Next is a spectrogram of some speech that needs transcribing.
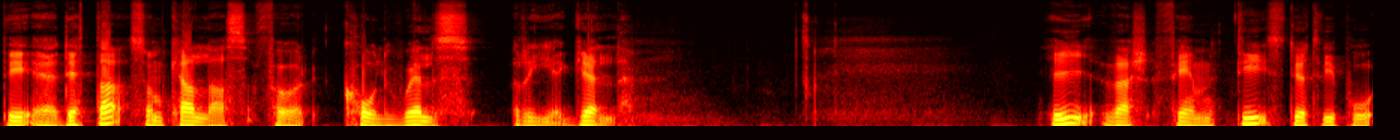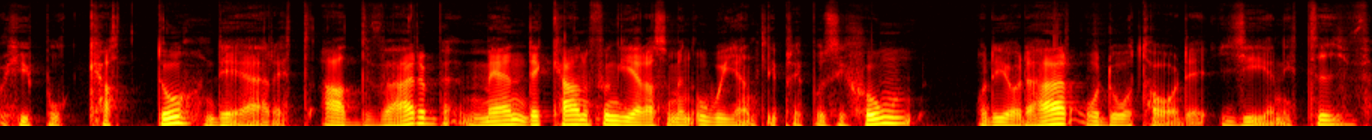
Det är detta som kallas för Colwells regel. I vers 50 stöter vi på hypokatto. Det är ett adverb men det kan fungera som en oegentlig preposition och det gör det här och då tar det genitiv.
